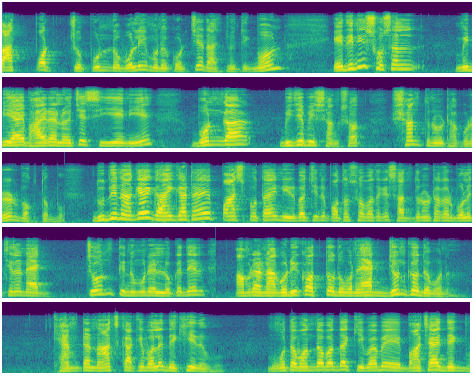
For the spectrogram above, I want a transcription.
তাৎপর্যপূর্ণ বলেই মনে করছে রাজনৈতিক মহল। এদিনই সোশ্যাল মিডিয়ায় ভাইরাল হয়েছে সিএ নিয়ে বনগা বিজেপির সাংসদ শান্তনু ঠাকুরের বক্তব্য। দুদিন আগে গাইঘাটায় পাঁচ পোতায় নির্বাচনী পথসভা থেকে শান্তনু ঠাকুর বলেছিলেন, একজন তৃণমূলের লোকেদের আমরা নাগরিকত্ব দেবো না, একজনকেও দেবো না। খ্যামটা নাচ কাকে বলে দেখিয়ে দেবো। মমতা বন্দ্যোপাধ্যায় কীভাবে বাঁচায় দেখব,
